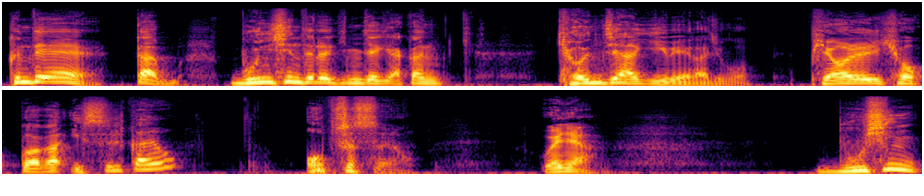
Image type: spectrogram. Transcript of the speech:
근데 딱 문신들을 굉장히 약간 견제하기 위해 가지고 별 효과가 있을까요? 없었어요. 왜냐? 무신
